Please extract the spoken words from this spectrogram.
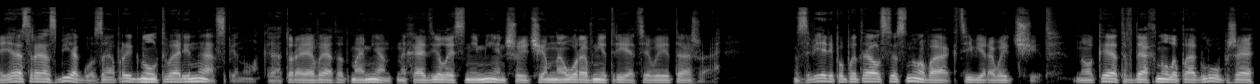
я с разбегу запрыгнул твари на спину, которая в этот момент находилась не меньше, чем на уровне третьего этажа. Зверь попытался снова активировать щит, но Кэт вдохнула поглубже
